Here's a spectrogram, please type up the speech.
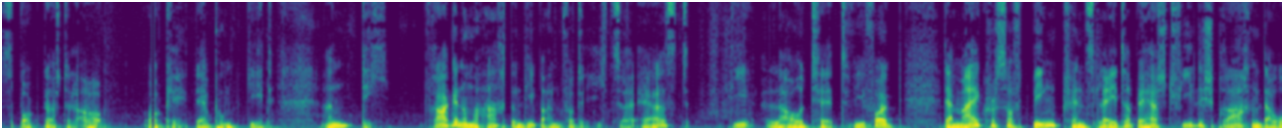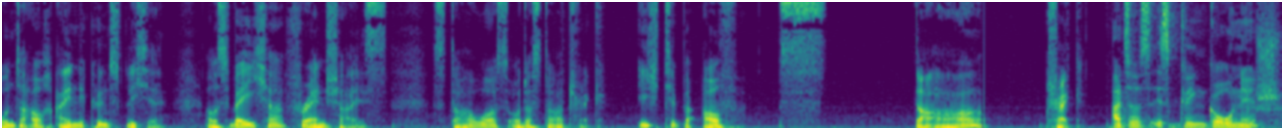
Spock-Darsteller. Aber okay, der Punkt geht an dich. Frage Nummer 8 und die beantworte ich zuerst. Die lautet wie folgt. Der Microsoft Bing Translator beherrscht viele Sprachen, darunter auch eine künstliche. Aus welcher Franchise? Star Wars oder Star Trek? Ich tippe auf Star Trek. Also es ist klingonisch.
